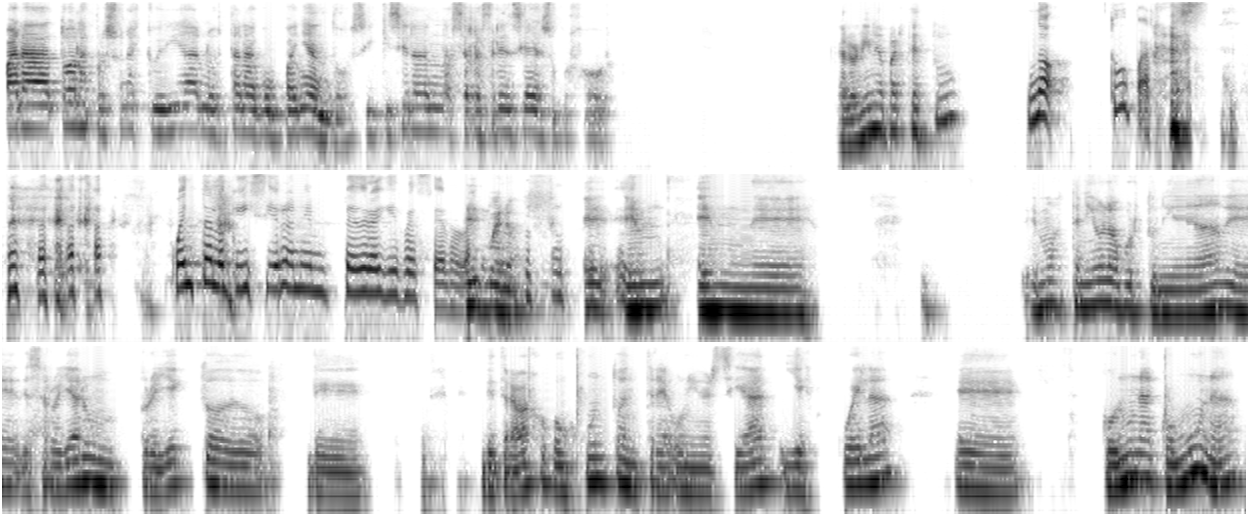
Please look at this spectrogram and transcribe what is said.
para todas las personas que hoy día nos están acompañando. Si quisieran hacer referencia a eso, por favor. Carolina, ¿partes tú? No, tú partes. Cuenta lo que hicieron en Pedro Aguirre Cerda. Eh, bueno, eh, en, hemos tenido la oportunidad de desarrollar un proyecto de, trabajo conjunto entre universidad y escuela eh, con una comuna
